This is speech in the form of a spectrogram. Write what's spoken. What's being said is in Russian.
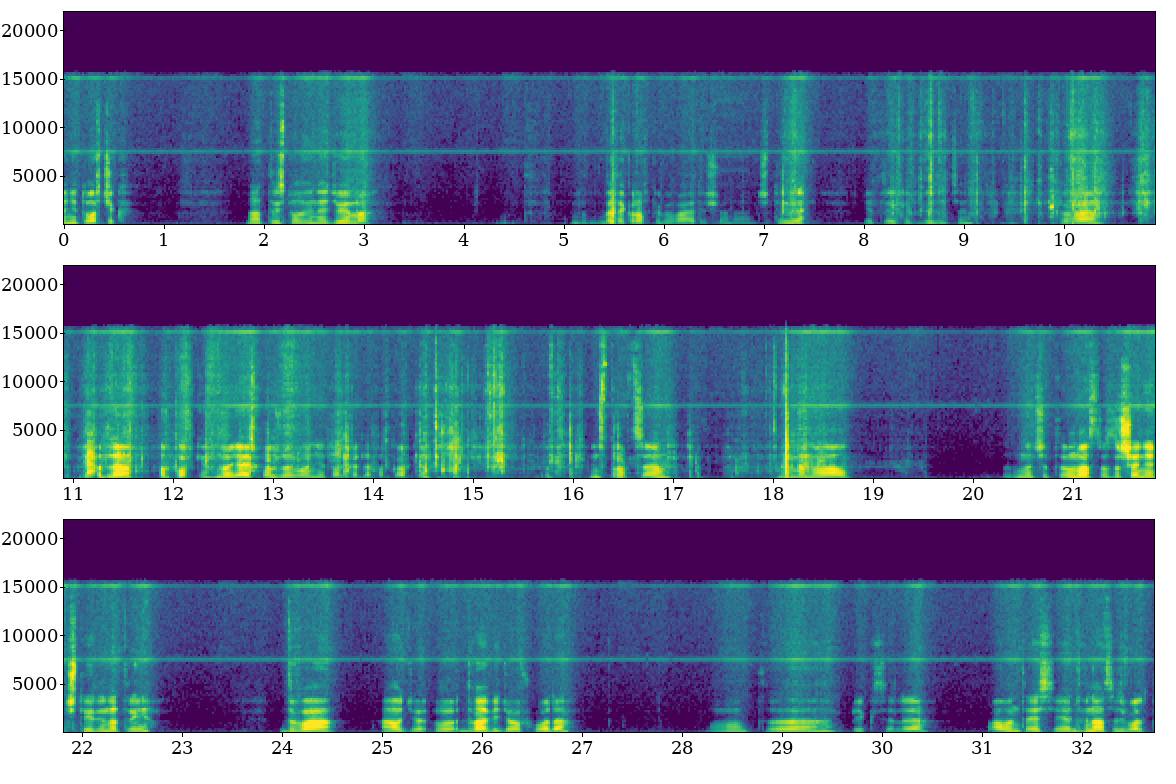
мониторчик на 3,5 дюйма. В этой коробке бывает еще на 4 и 3, как видите. Открываем. Типа для парковки. Но я использую его не только для парковки. Вот инструкция, мануал. Значит, у нас разрешение 4 на 3, 2 аудио, два видео входа, вот, э, пиксели, Power NTSC 12 вольт,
